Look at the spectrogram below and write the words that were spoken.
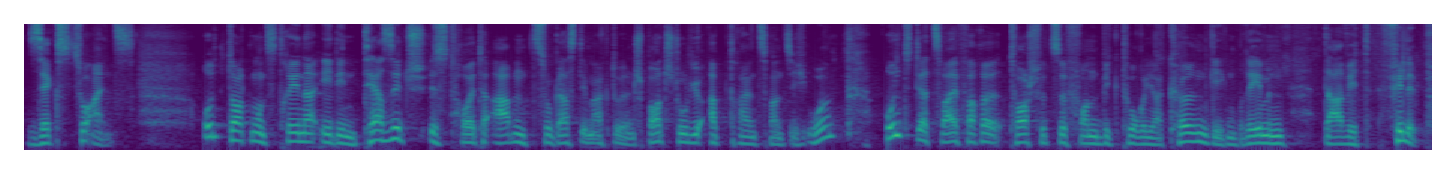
6 zu 1. Und Dortmunds Trainer Edin Terzic ist heute Abend zu Gast im aktuellen Sportstudio ab 23 Uhr. Und der zweifache Torschütze von Viktoria Köln gegen Bremen, David Philipp.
